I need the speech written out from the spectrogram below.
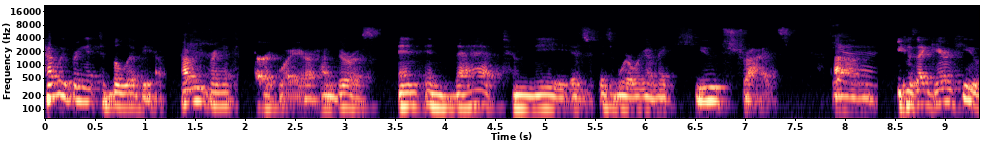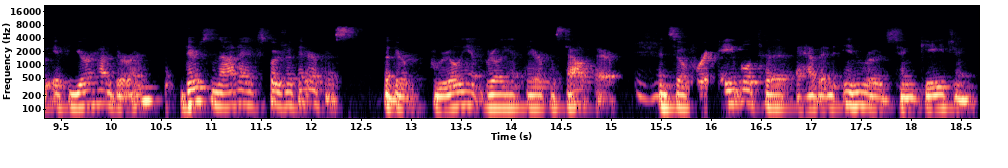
how do we bring it to bolivia how do we bring it to paraguay or honduras and and that to me is is where we're going to make huge strides yeah. um, because i guarantee you if you're honduran there's not an exposure therapist but there are brilliant, brilliant therapists out there. Mm-hmm. And so if we're able to have an inroads to engaging,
